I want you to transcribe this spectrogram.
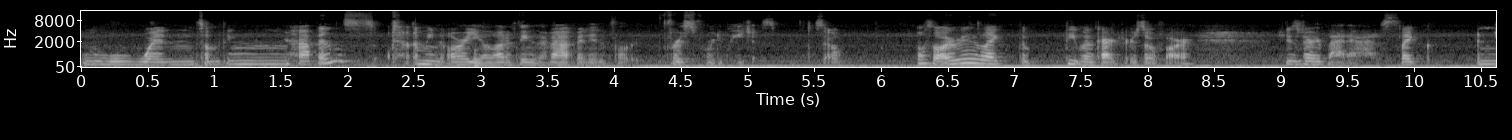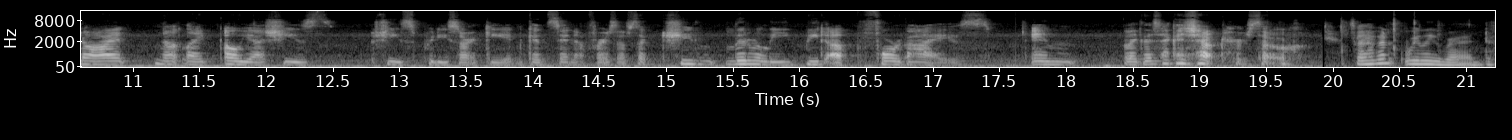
when something happens. I mean, already a lot of things have happened in for first 40 pages. So, also, I really like the female character so far. She's very badass. Like, not not like oh yeah, she's she's pretty snarky and can stand up for herself. It's like she literally beat up four guys in like the second chapter. So so I haven't really read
